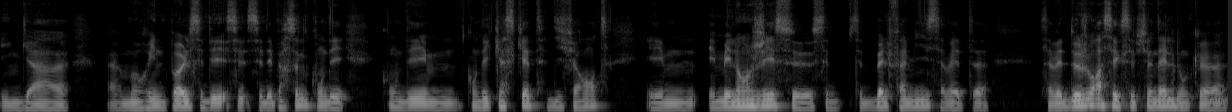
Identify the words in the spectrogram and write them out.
Inga, euh, Maureen, Paul, c'est des, des, personnes qui ont des, qui ont des, qui ont des casquettes différentes et, et mélanger ce, cette, cette, belle famille, ça va être, ça va être deux jours assez exceptionnels. Donc mmh.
